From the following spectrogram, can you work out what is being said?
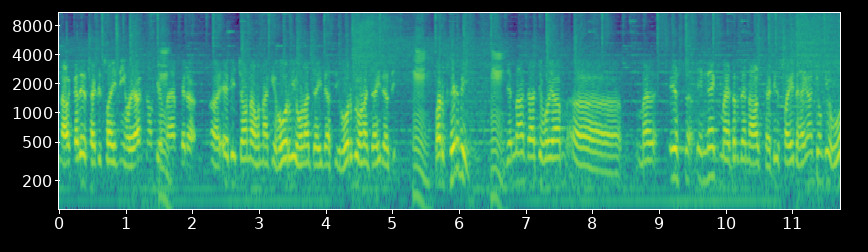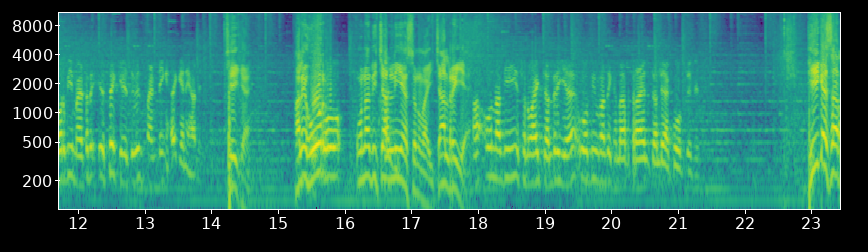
ਨਾਲ ਕਦੇ ਸੈਟੀਸਫਾਈ ਨਹੀਂ ਹੋਇਆ ਕਿਉਂਕਿ ਮੈਂ ਫਿਰ ਇਹ ਵੀ ਚਾਹੁੰਦਾ ਹੁੰਦਾ ਕਿ ਹੋਰ ਵੀ ਹੋਣਾ ਚਾਹੀਦਾ ਸੀ ਹੋਰ ਵੀ ਹੋਣਾ ਚਾਹੀਦਾ ਸੀ। ਹੂੰ। ਪਰ ਫਿਰ ਵੀ ਹੂੰ। ਜਿੰਨਾ ਕੁ ਅੱਜ ਹੋਇਆ ਮੈਂ ਇਸ ਇੰਨੇ ਕੁ ਮੈਟਰ ਦੇ ਨਾਲ ਸੈਟੀਸਫਾਈਡ ਹੈਗਾ ਕਿਉਂਕਿ ਹੋਰ ਵੀ ਮੈਟਰ ਇਸੇ ਕੇਸ ਦੇ ਵਿੱਚ ਪੈਂਡਿੰਗ ਹੈਗੇ ਨੇ ਹਾਲੇ। ਠੀਕ ਹੈ। ਹਲੇ ਹੋਰ ਉਹ- ਉਹਨਾਂ ਦੀ ਚੱਲਣੀ ਹੈ ਸੁਣਵਾਈ ਚੱਲ ਰਹੀ ਹੈ। ਉਹਨਾਂ ਦੀ ਸੁਣਵਾਈ ਚੱਲ ਰਹੀ ਹੈ ਉਹ ਵੀ ਉਹਨਾਂ ਦੇ ਖਿਲਾਫ ਟ੍ਰਾਇਲ ਚੱਲਿਆ ਕੋਰਟ ਦੇ ਵਿੱਚ। ਠੀਕ ਹੈ ਸਰ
